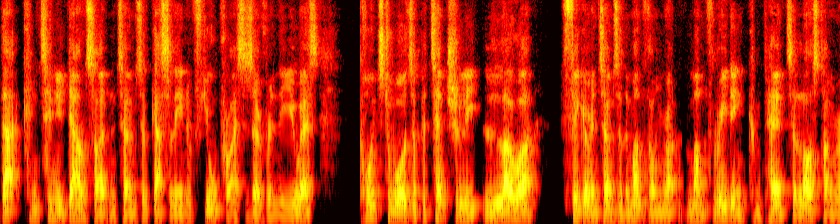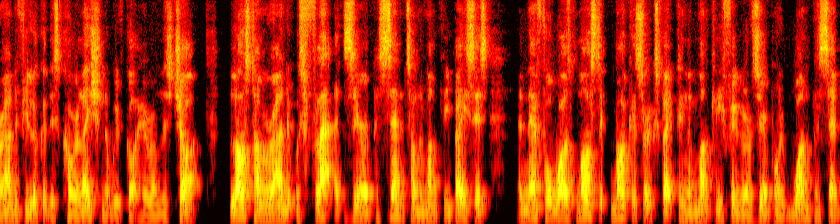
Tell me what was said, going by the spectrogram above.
that continued downside in terms of gasoline and fuel prices over in the US points towards a potentially lower figure in terms of the month on month reading compared to last time around. If you look at this correlation that we've got here on this chart, last time around it was flat at 0% on a monthly basis. And therefore, whilst markets are expecting a monthly figure of 0.1%,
